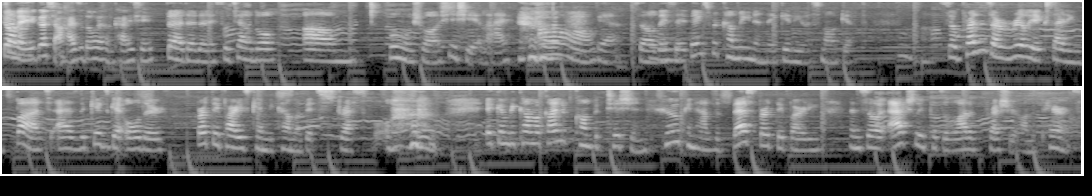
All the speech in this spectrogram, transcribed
就每一个小孩子都会很开心。对对对，是差不多。Um, 父母说谢谢来。哦， Yeah, so they say thanks for coming and they give you a small gift. So presents are really exciting, but as the kids get older, birthday parties can become a bit stressful. it can become a kind of competition who can have the best birthday party, and so it actually puts a lot of pressure on the parents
